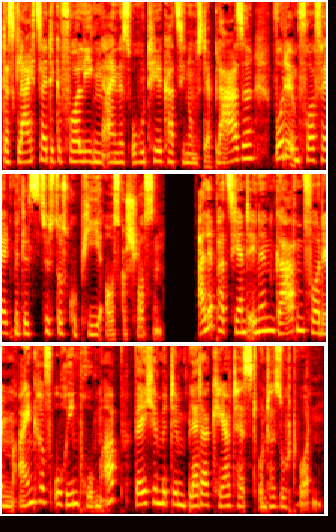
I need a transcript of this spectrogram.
Das gleichzeitige Vorliegen eines Urothelkarzinoms der Blase wurde im Vorfeld mittels Zystoskopie ausgeschlossen. Alle PatientInnen gaben vor dem Eingriff Urinproben ab, welche mit dem Bladder Care Test untersucht wurden.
